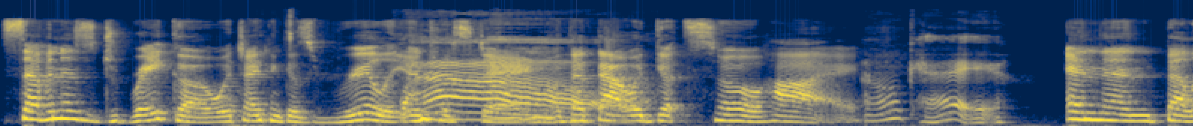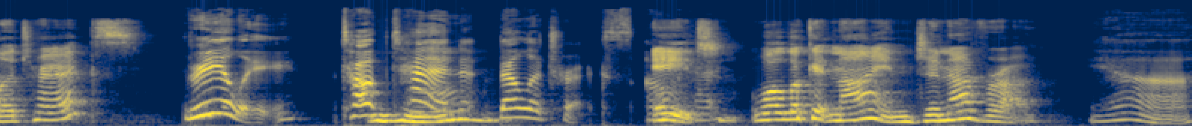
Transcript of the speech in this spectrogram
Seven is Draco, which I think is really interesting that that would get so high. Okay. And then Bellatrix. Really? Top mm-hmm. 10 Bellatrix. Oh, okay. Eight. Well, look at nine. Ginevra. Yeah.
